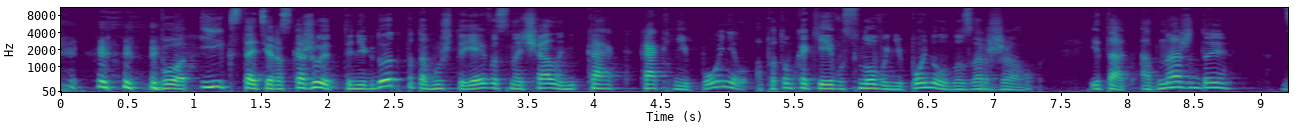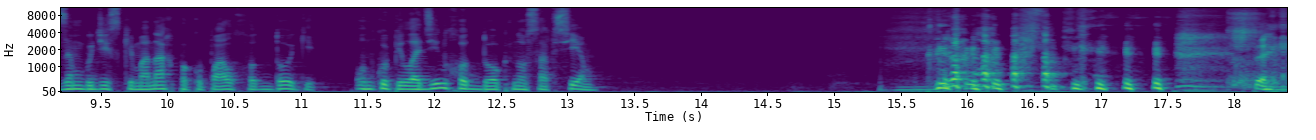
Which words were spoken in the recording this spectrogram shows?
Вот. И, кстати, расскажу этот анекдот, потому что я его сначала как, как не понял, а потом как я его снова не понял, но заржал. Итак, однажды дзен-буддийский монах покупал хот-доги. Он купил один хот-дог, но совсем. Так.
